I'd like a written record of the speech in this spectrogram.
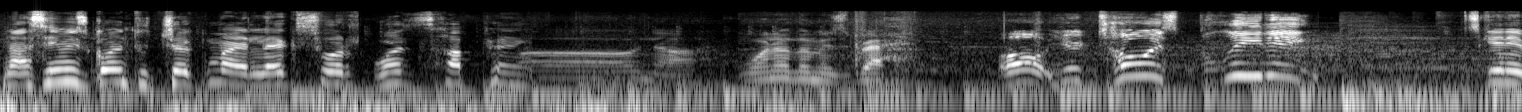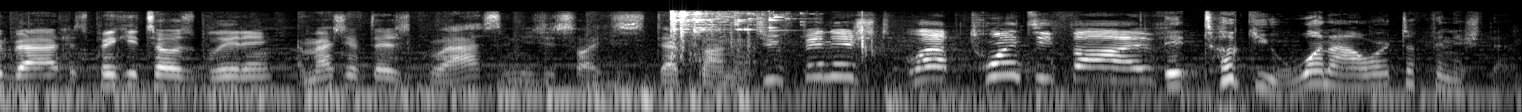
Nasim is going to check my legs for what's happening. Oh no, one of them is bad. Oh, your toe is bleeding! It's getting bad. His pinky toe is bleeding. Imagine if there's glass and he just like steps on it. You finished lap 25. It took you one hour to finish them.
